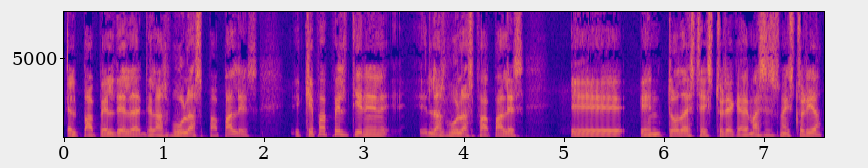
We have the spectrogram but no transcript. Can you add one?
el papel de, las bulas papales. ¿Qué papel tienen las bulas papales eh, en toda esta historia, que además es una historia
